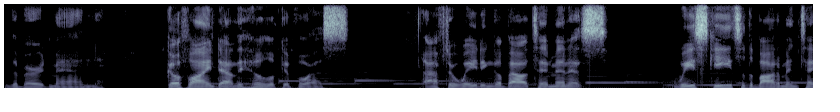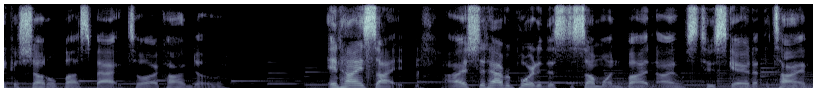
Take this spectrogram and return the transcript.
the Birdman go flying down the hill looking for us. After waiting about 10 minutes, we ski to the bottom and take a shuttle bus back to our condo. In hindsight, I should have reported this to someone, but I was too scared at the time.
